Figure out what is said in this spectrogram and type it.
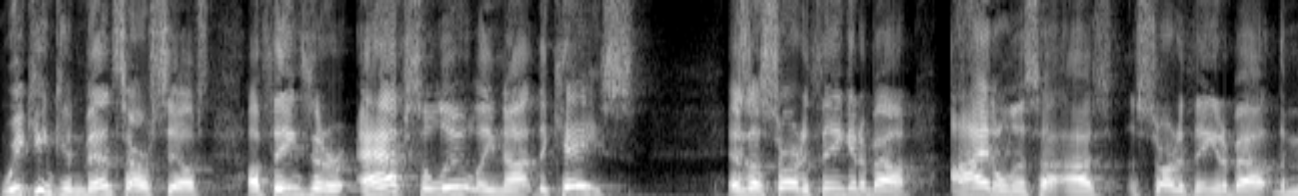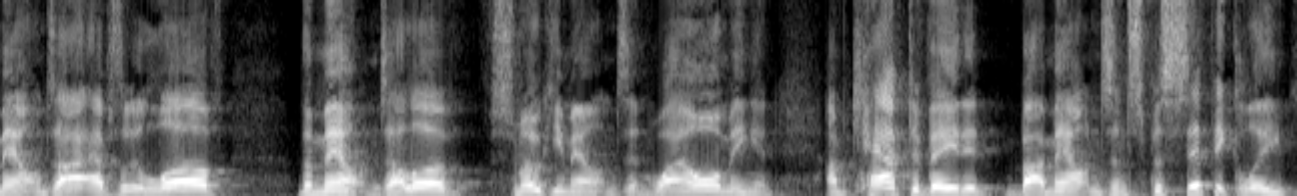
We can convince ourselves of things that are absolutely not the case. As I started thinking about idleness, I, I started thinking about the mountains. I absolutely love the mountains. I love Smoky Mountains and Wyoming, and I'm captivated by mountains and specifically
